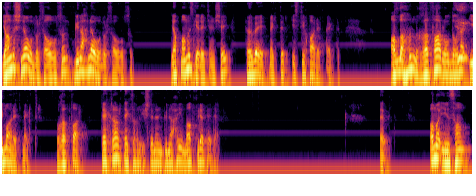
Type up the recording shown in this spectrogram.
Yanlış ne olursa olsun, günah ne olursa olsun. Yapmamız gereken şey tövbe etmektir, istiğfar etmektir. Allah'ın gaffar olduğuna iman etmektir. Gaffar, tekrar tekrar işlenen günahı mağfiret eden. Evet. Ama insan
